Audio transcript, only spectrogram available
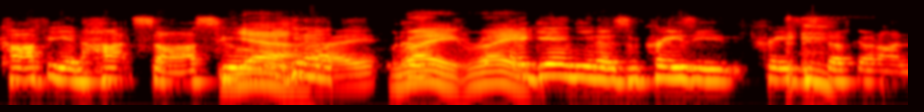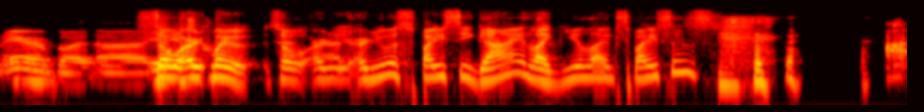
coffee and hot sauce. Who, yeah, you know, right, right, right. Again, you know, some crazy, crazy stuff going on there. But uh, so, are, wait, so are you are you a spicy guy? Like you like spices? I,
